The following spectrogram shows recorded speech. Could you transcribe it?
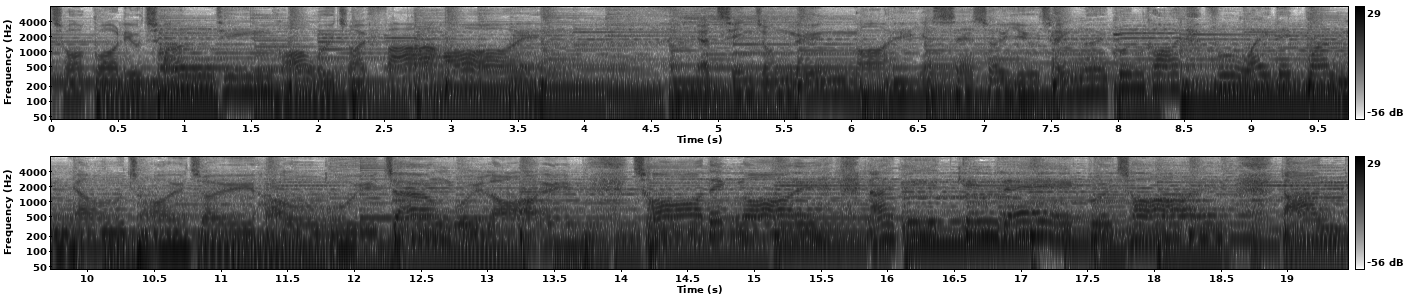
错过了春天，可会再花开？一千种恋爱，一些需要情泪灌溉，枯萎的温柔，在最后会将回来。错的爱，乃必经的配菜，但见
